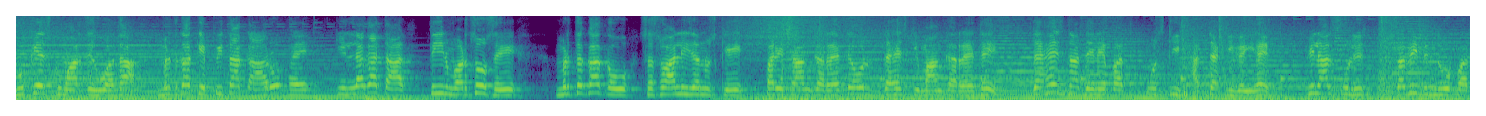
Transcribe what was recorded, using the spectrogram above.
मुकेश कुमार से हुआ था। मृतका के पिता का आरोप है कि लगातार तीन वर्षों से मृतका को ससुराली जन उसके परेशान कर रहे थे और दहेज की मांग कर रहे थे। दहेज न देने पर उसकी हत्या की गई है। फ़िलहाल पुलिस सभी बिंदुओं पर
